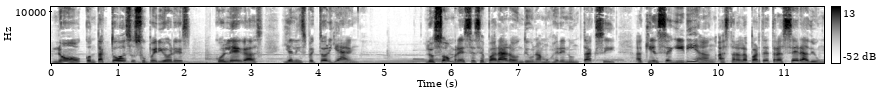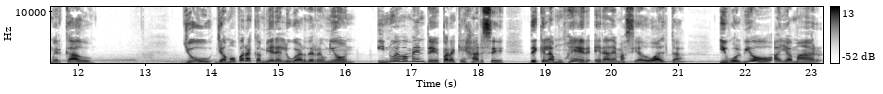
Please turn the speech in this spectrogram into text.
No contactó a sus superiores, colegas y al inspector Yang. Los hombres se separaron de una mujer en un taxi a quien seguirían hasta la parte trasera de un mercado. Yu llamó para cambiar el lugar de reunión y nuevamente para quejarse de que la mujer era demasiado alta y volvió a llamar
